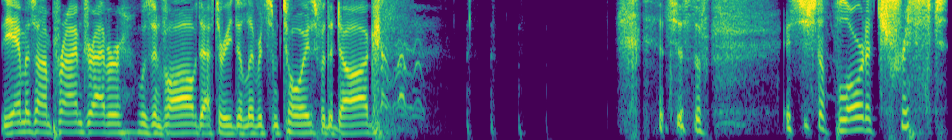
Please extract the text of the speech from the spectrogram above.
The Amazon Prime driver was involved after he delivered some toys for the dog. it's just a, it's just a Florida tryst.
